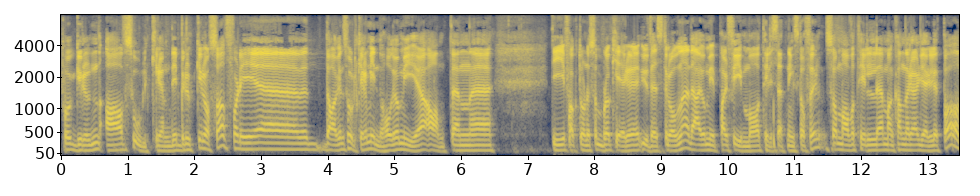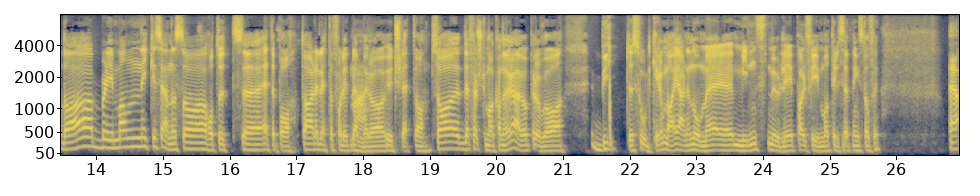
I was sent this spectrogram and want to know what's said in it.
pga. solkrem de bruker også. Fordi eh, dagens solkrem inneholder jo mye annet enn eh, de faktorene som blokkerer UV-strålene. Det er jo mye parfyme og tilsetningsstoffer som av og til man kan reagere litt på. og Da blir man ikke seende så hot ut eh, etterpå. Da er det lett å få litt blemmer og utslett. Så det første man kan gjøre, er å prøve å bytte solkrem. Da. Gjerne noe med minst mulig parfyme og tilsetningsstoffer. Ja,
